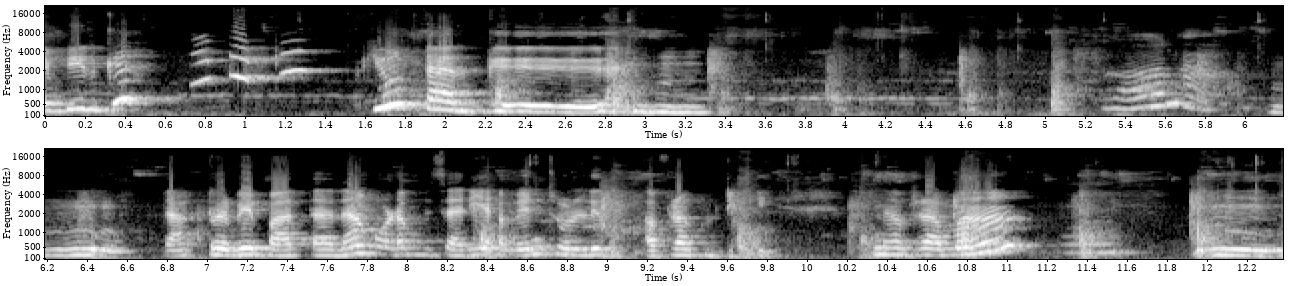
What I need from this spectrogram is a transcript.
எப்படி இருக்கு? கியூட்டா இருக்கு. ம் டாக்டர் போய் பார்த்தா தான் உடம்பு சரியாவேன்னு சொல்லுது அப்ரா குட்டிக்கு என்ன அப்ராமா? ம்.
